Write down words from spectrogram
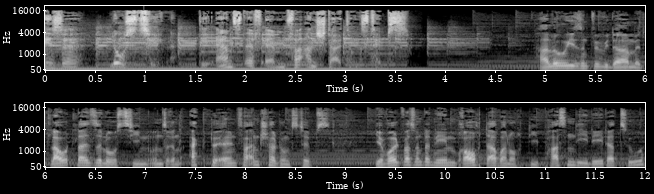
leise, losziehen. Die Ernst FM Veranstaltungstipps. Hallo, hier sind wir wieder mit laut leise losziehen unseren aktuellen Veranstaltungstipps. Ihr wollt was unternehmen, braucht aber noch die passende Idee dazu,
